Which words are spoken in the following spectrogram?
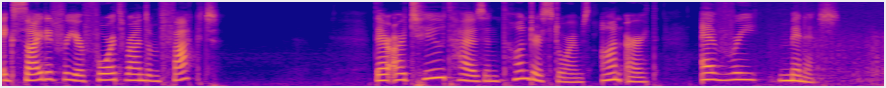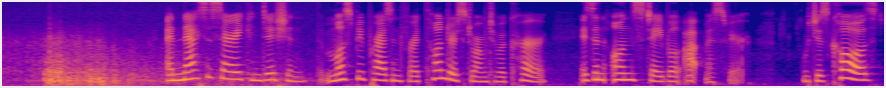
Excited for your fourth random fact? There are 2,000 thunderstorms on Earth every minute. A necessary condition that must be present for a thunderstorm to occur is an unstable atmosphere, which is caused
